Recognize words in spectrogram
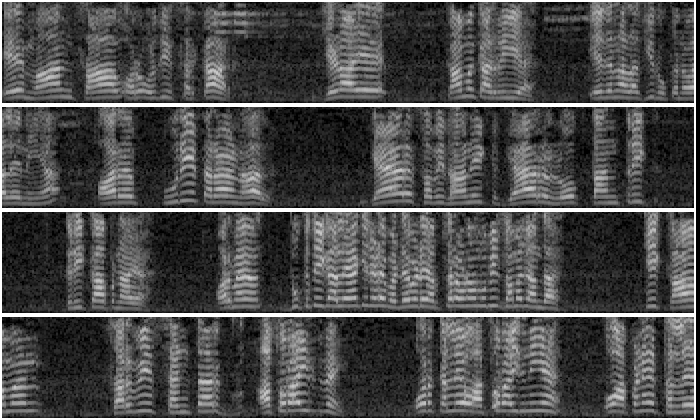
ਇਹ ਮਾਨ ਸਾਹਿਬ ਔਰ ਉਹਦੀ ਸਰਕਾਰ ਜਿਹੜਾ ਇਹ ਕੰਮ ਕਰ ਰਹੀ ਹੈ ਇਹਦੇ ਨਾਲ ਅਸੀਂ ਰੁਕਣ ਵਾਲੇ ਨਹੀਂ ਆ ਔਰ ਪੂਰੀ ਤਰ੍ਹਾਂ ਨਾਲ ਗੈਰ ਸੰਵਿਧਾਨਿਕ ਗੈਰ ਲੋਕਤਾਂਤਰਿਕ ਤਰੀਕਾ ਅਪਣਾਇਆ ਔਰ ਮੈਂ ਦੁੱਖ ਦੀ ਗੱਲ ਇਹ ਹੈ ਕਿ ਜਿਹੜੇ ਵੱਡੇ ਵੱਡੇ ਅਫਸਰ ਆ, ਉਹਨਾਂ ਨੂੰ ਵੀ ਸਮਝ ਆਂਦਾ ਹੈ ਕਿ ਕਾਮਨ ਸਰਵਿਸ ਸੈਂਟਰ ਆਥੋਰਾਈਜ਼ਡ ਨੇ। ਔਰ ਕੱਲੇ ਉਹ ਆਥੋਰਾਈਜ਼ ਨਹੀਂ ਹੈ ਉਹ ਆਪਣੇ ਥੱਲੇ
